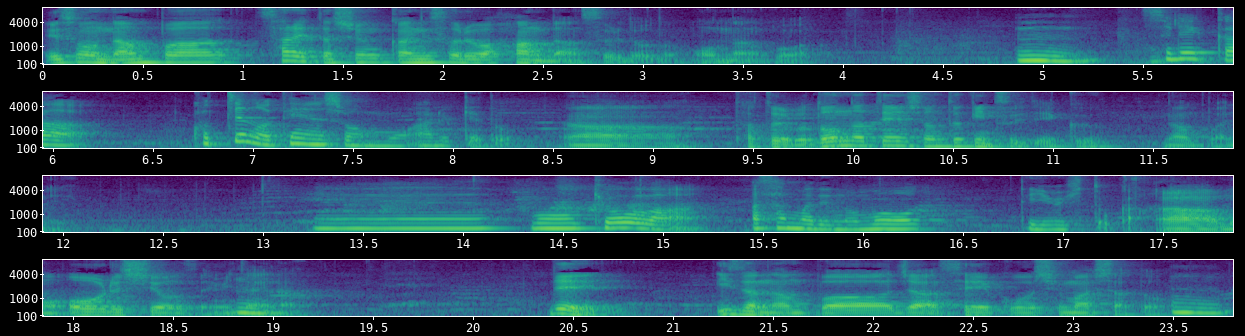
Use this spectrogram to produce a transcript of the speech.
えそのナンパされた瞬間にそれは判断するってこと？女の子がうん。それかこっちのテンションもあるけど。ああ例えばどんなテンションの時についていく？ナンパにへえもう今日は朝まで飲もうっていう人か。ああもうオールしようぜみたいな、でいざナンパじゃあ成功しましたと、うん。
